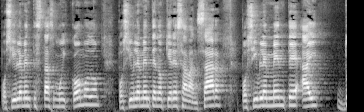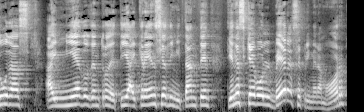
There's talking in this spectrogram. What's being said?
posiblemente estás muy cómodo, posiblemente no quieres avanzar, posiblemente hay dudas, hay miedos dentro de ti, hay creencias limitantes. Tienes que volver a ese primer amor,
